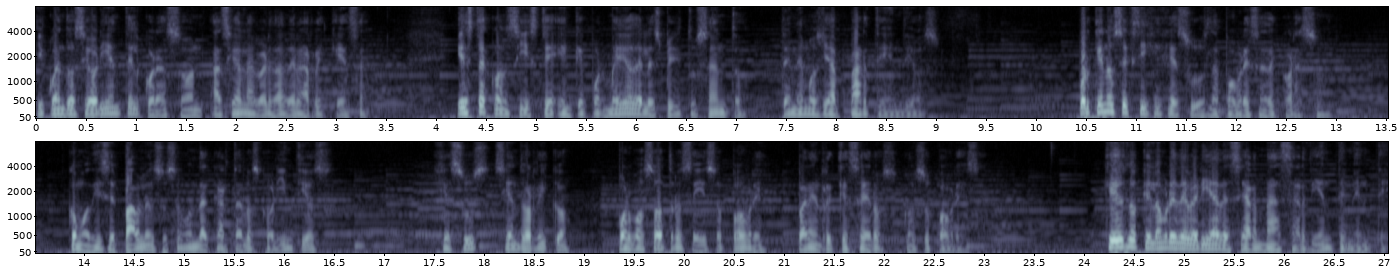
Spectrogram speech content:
y cuando se orienta el corazón hacia la verdadera riqueza. Esta consiste en que por medio del Espíritu Santo, tenemos ya parte en Dios. ¿Por qué nos exige Jesús la pobreza de corazón? Como dice Pablo en su segunda carta a los Corintios, Jesús, siendo rico, por vosotros se hizo pobre para enriqueceros con su pobreza. ¿Qué es lo que el hombre debería desear más ardientemente?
